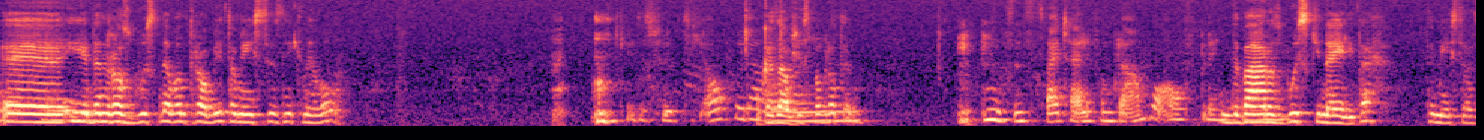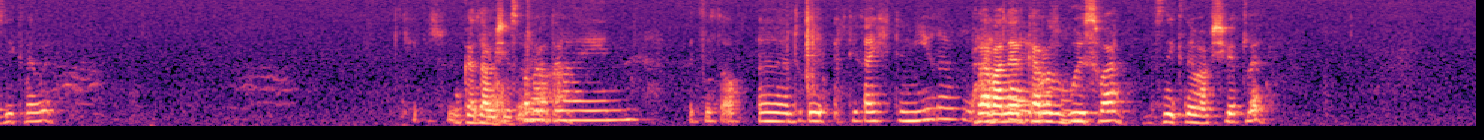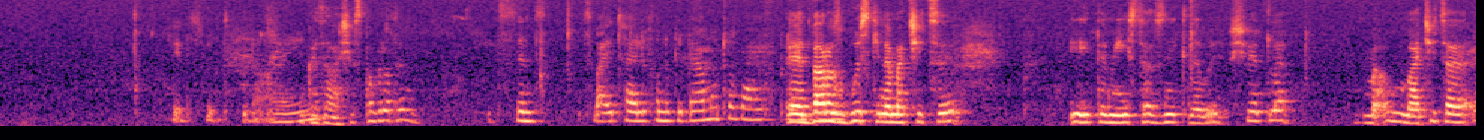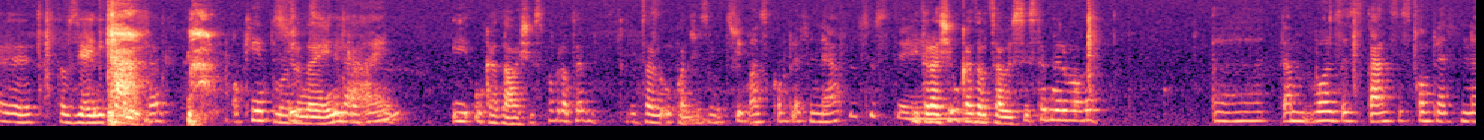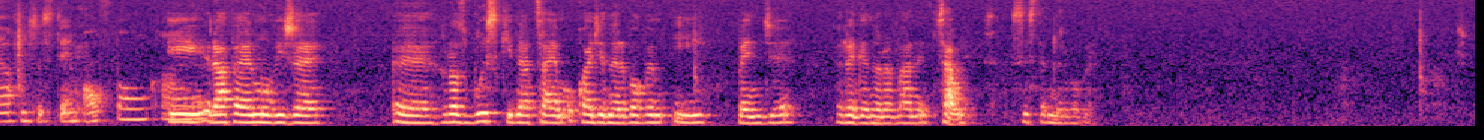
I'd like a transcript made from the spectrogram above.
E, i jeden rozbłysk na wątrobie, to miejsce zniknęło. Ukazał się z powrotem. Dwa rozbłyski na jelitach, te miejsca zniknęły. Ukazały się z powrotem. Jetzt ist auch äh, die, rechte Niere. Prawa nerka rozbłysła, zniknęła w świetle. Fügt sich wieder ein. Ukazała się z powrotem. Jetzt sind zwei Teile von der Gebärmutter, E. Dwa rozbłyski na macicy i te miejsca zniknęły w świetle. Ma, macica e, to z jajnikami, tak? Okay, Może na wieder jajnikach. ein. I ukazała się z powrotem cały układ rozrodczy. sieht man das komplette Nervensystem. I teraz się ukazał cały system nerwowy. Äh, dann wollen sie das ganze komplette Nervensystem aufbauen. I Rafael mówi, że e, rozbłyski na całym układzie nerwowym i będzie regenerowany cały system nerwowy.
